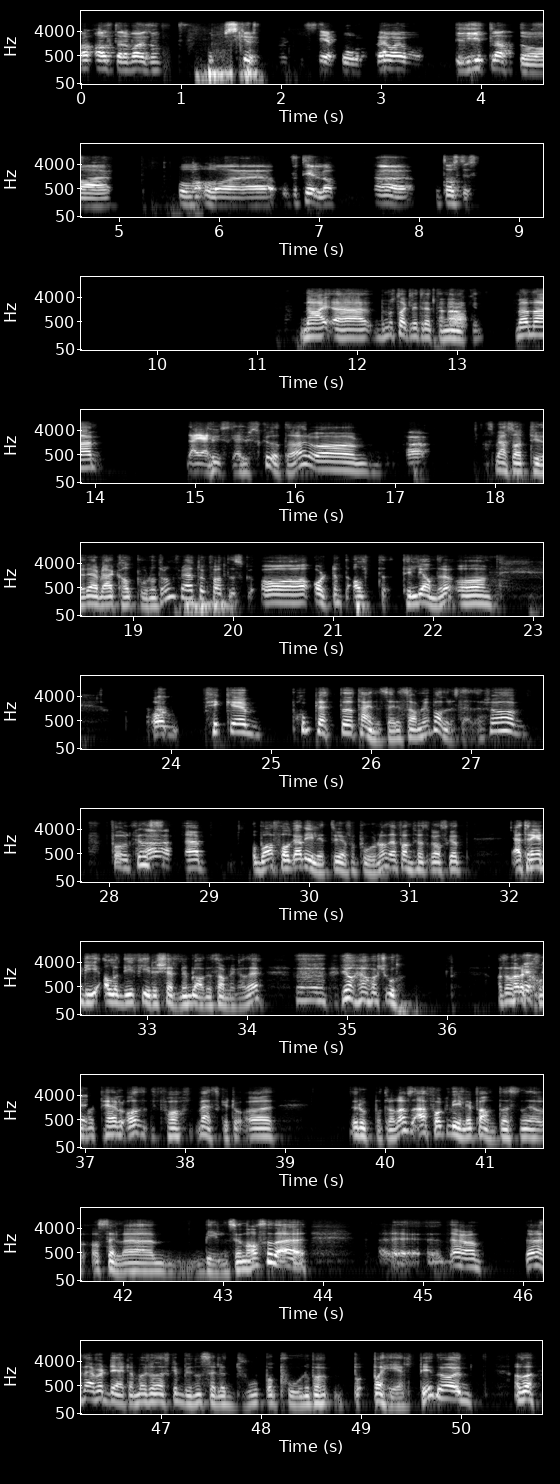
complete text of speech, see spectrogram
Alt det der var jo sånn oppskrift på å se porno. Det var jo dritlett å, å, å, å få til. da. Ja, fantastisk. Nei uh, du må snakke litt rett inn i mikken. Men uh, Nei, jeg husker, jeg husker dette her. Og Ja. som jeg sa tidligere, jeg ble kalt pornotron, for jeg tok faktisk og ordnet alt til de andre. Og, og fikk komplette komplett eh, tegneseriesamling på andre steder. Så folkens uh, Og hva folk er villige til å gjøre for porno, det fant jeg ganske at jeg trenger de, alle de fire sjeldne bladene i samlinga di. «Øh, ja, ja, vær så god. Altså Når det kommer til å få mennesker til å rope på Trondheim, så er folk villige faen til å selge bilen sin også. Det er, eh, det er, det er jeg vurderte meg sånn at jeg skulle begynne å selge dop og porno på, på, på heltid. Var, altså,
